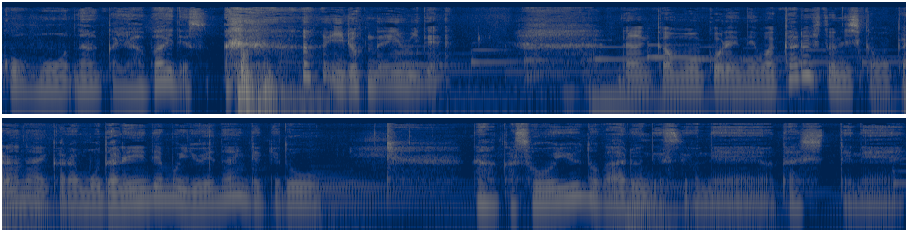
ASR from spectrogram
構もうなんかやばいです いろんな意味でなんかもうこれね分かる人にしか分からないからもう誰にでも言えないんだけどなんかそういうのがあるんですよね私ってね。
